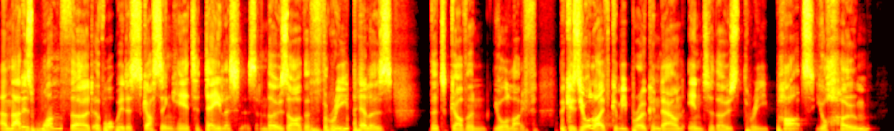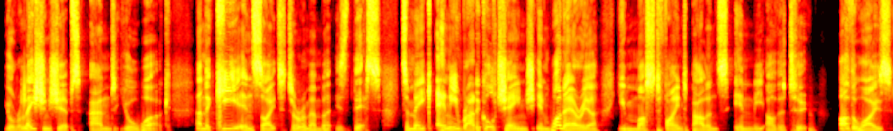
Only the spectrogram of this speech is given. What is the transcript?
And that is one third of what we're discussing here today, listeners. And those are the three pillars that govern your life. Because your life can be broken down into those three parts your home, your relationships, and your work. And the key insight to remember is this to make any radical change in one area, you must find balance in the other two. Otherwise,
